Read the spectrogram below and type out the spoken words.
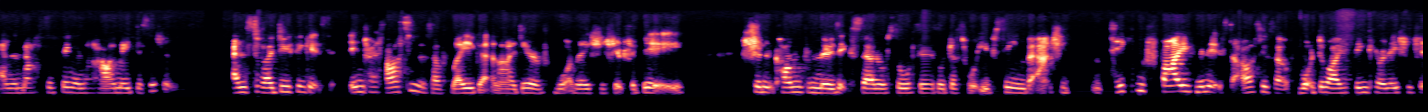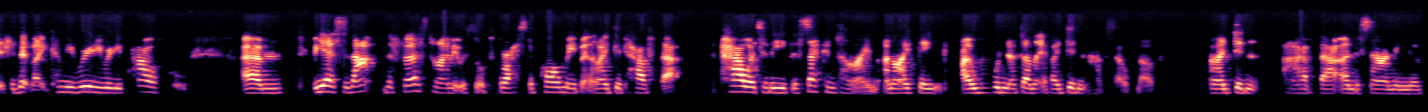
and a massive thing on how I made decisions and so I do think it's interesting asking yourself where you get an idea of what a relationship should be shouldn't come from those external sources or just what you've seen, but actually taking five minutes to ask yourself, what do I think a relationship should look like, can be really, really powerful. Um, but yeah, so that the first time it was sort of thrust upon me, but then I did have that power to leave the second time. And I think I wouldn't have done it if I didn't have self love and I didn't have that understanding of,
